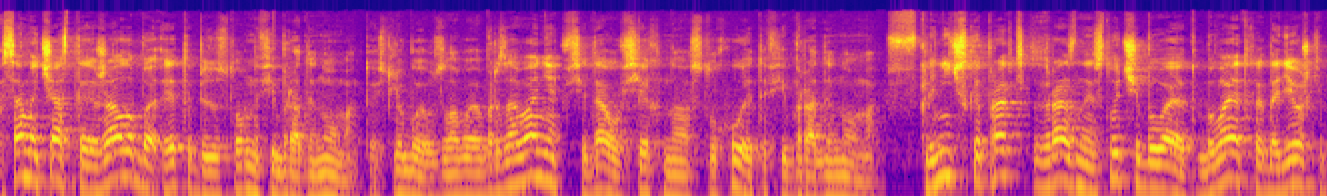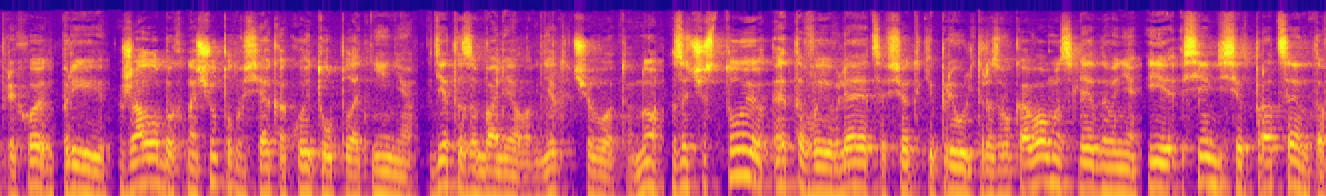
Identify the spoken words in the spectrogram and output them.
Самая частая жалоба – это, безусловно, фиброаденома. То есть, любое узловое образование всегда у всех на слуху – это фиброаденома. В клинической практике разные случаи бывают. Бывает, когда девушки приходят при жалобах, нащупал у себя какое-то уплотнение. Где-то заболело, где-то чего-то. Но зачастую это выявляется все-таки при ультразвуковом исследовании. И 70%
